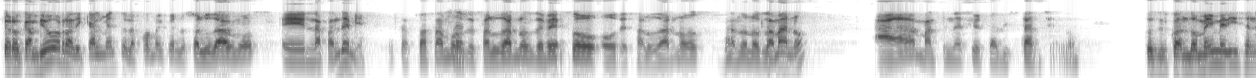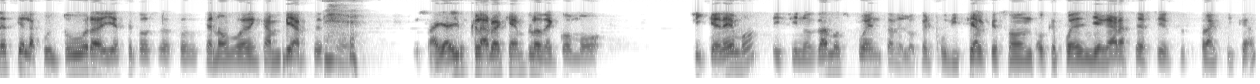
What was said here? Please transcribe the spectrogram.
Pero cambió radicalmente la forma en que nos saludamos en la pandemia. O sea, pasamos de saludarnos de beso o de saludarnos dándonos la mano a mantener cierta distancia, ¿no? Entonces, cuando me, me dicen es que la cultura y es que todas esas cosas que no pueden cambiarse, pues ahí hay un claro ejemplo de cómo si queremos y si nos damos cuenta de lo perjudicial que son o que pueden llegar a ser ciertas prácticas,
